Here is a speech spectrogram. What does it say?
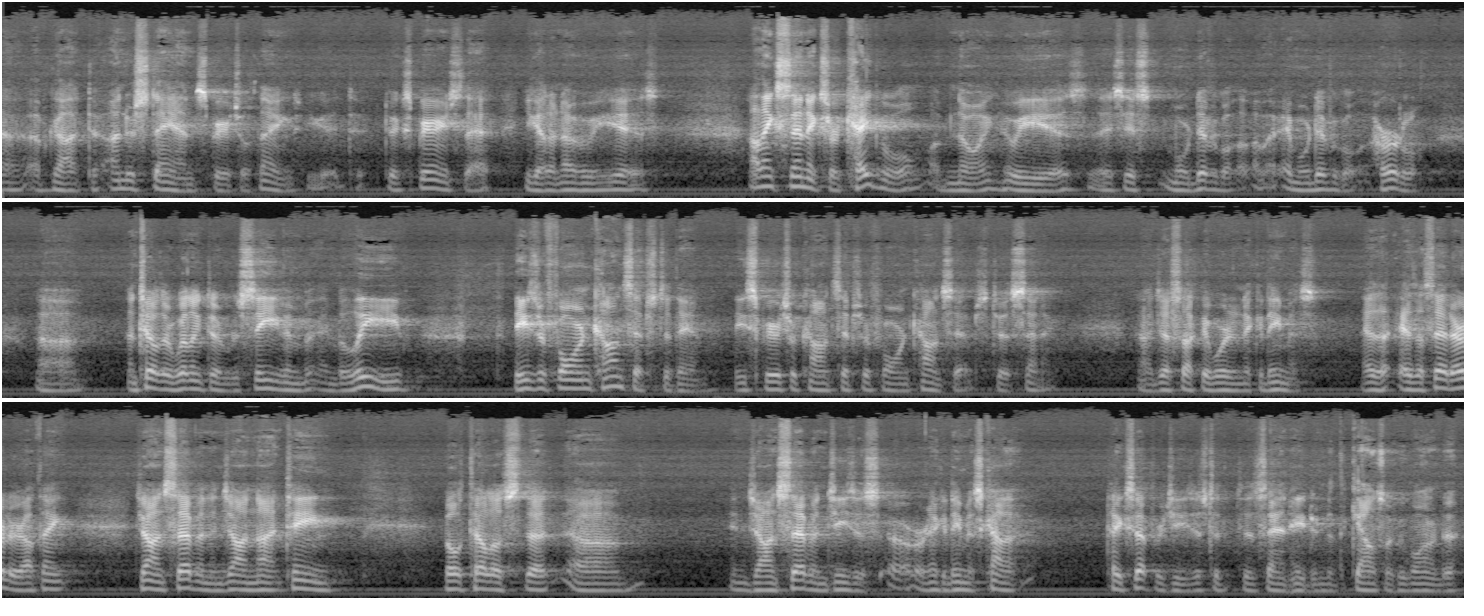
uh, of God to understand spiritual things. You, to, to experience that, you got to know who He is. I think cynics are capable of knowing who he is. It's just more difficult, a more difficult hurdle. Uh, until they're willing to receive and, and, believe, these are foreign concepts to them. These spiritual concepts are foreign concepts to a cynic, uh, just like they were to Nicodemus. As, as, I said earlier, I think John 7 and John 19 both tell us that uh, in John 7, Jesus, or Nicodemus kind of takes up for Jesus to, to the Sanhedrin, to the council who wanted to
